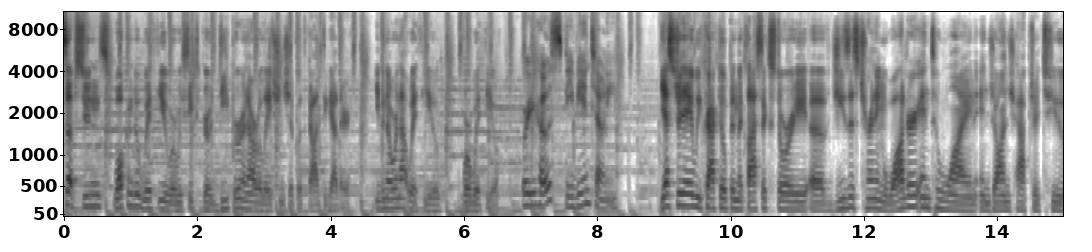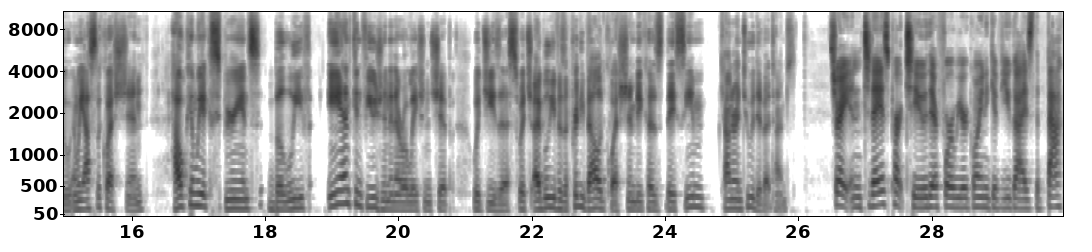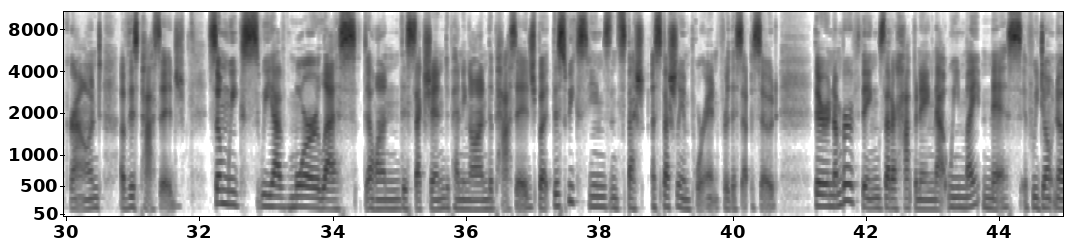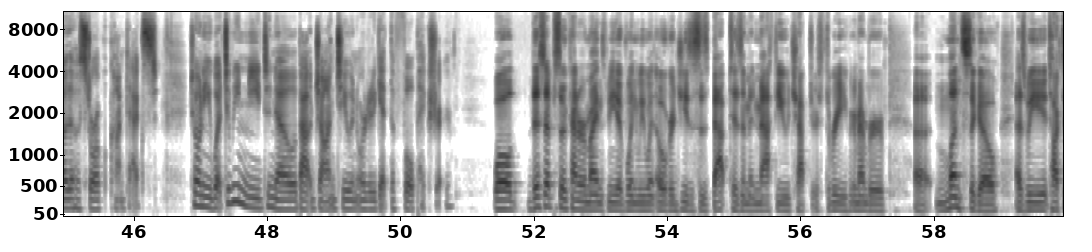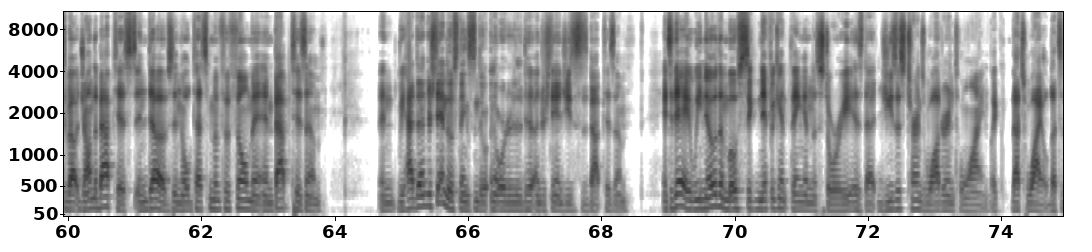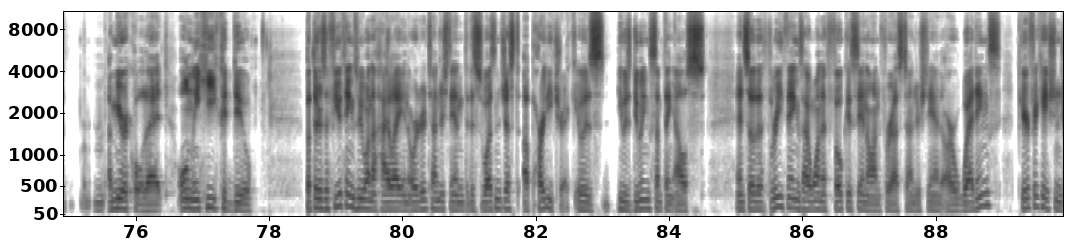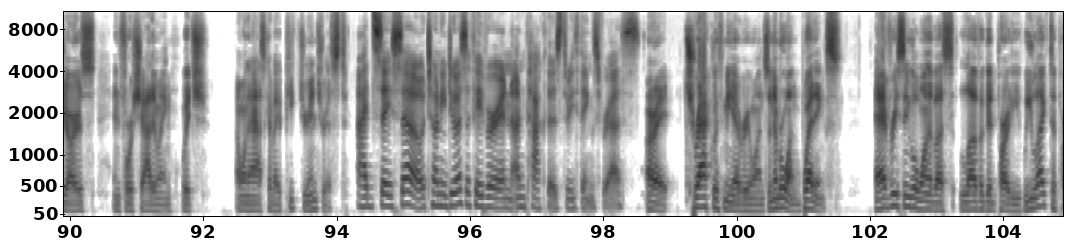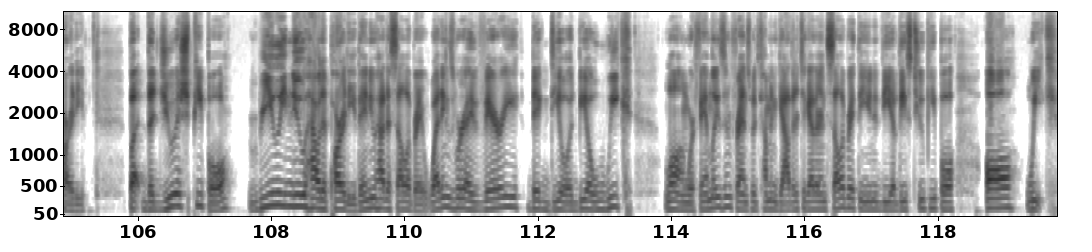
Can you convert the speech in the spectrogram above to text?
What's up, students? Welcome to With You, where we seek to grow deeper in our relationship with God together. Even though we're not with you, we're with you. We're your hosts, Phoebe and Tony. Yesterday, we cracked open the classic story of Jesus turning water into wine in John chapter 2, and we asked the question how can we experience belief and confusion in our relationship with Jesus? Which I believe is a pretty valid question because they seem counterintuitive at times. That's right. And today is part two. Therefore, we are going to give you guys the background of this passage. Some weeks we have more or less on this section, depending on the passage, but this week seems especially important for this episode. There are a number of things that are happening that we might miss if we don't know the historical context. Tony, what do we need to know about John 2 in order to get the full picture? Well, this episode kind of reminds me of when we went over Jesus' baptism in Matthew chapter 3. Remember uh, months ago as we talked about John the Baptist and doves and Old Testament fulfillment and baptism. And we had to understand those things in order to understand Jesus' baptism. And today we know the most significant thing in the story is that Jesus turns water into wine. Like, that's wild. That's a, a miracle that only he could do. But there's a few things we want to highlight in order to understand that this wasn't just a party trick. It was he was doing something else. And so the three things I want to focus in on for us to understand are weddings, purification jars, and foreshadowing, which I want to ask have I piqued your interest? I'd say so. Tony, do us a favor and unpack those three things for us. All right. Track with me everyone. So number 1, weddings. Every single one of us love a good party. We like to party. But the Jewish people really knew how to party. They knew how to celebrate. Weddings were a very big deal. It'd be a week long where families and friends would come and gather together and celebrate the unity of these two people all week.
